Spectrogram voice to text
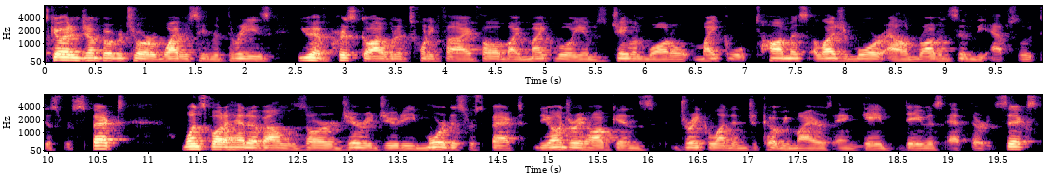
Let's go ahead and jump over to our wide receiver threes. You have Chris Godwin at 25, followed by Mike Williams, Jaylen Waddle, Michael Thomas, Elijah Moore, Allen Robinson, the absolute disrespect. One spot ahead of Allen Lazard, Jerry Jeudy, more disrespect, DeAndre Hopkins, Drake London, Jakobi Meyers, and Gabe Davis at 36.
